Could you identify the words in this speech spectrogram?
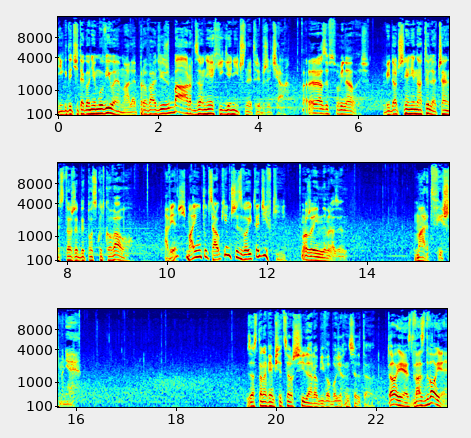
Nigdy ci tego nie mówiłem, ale prowadzisz bardzo niehigieniczny tryb życia. Parę razy wspominałeś. Widocznie nie na tyle często, żeby poskutkowało. A wiesz, mają tu całkiem przyzwoite dziwki. Może innym razem. Martwisz mnie. Zastanawiam się, co Sheila robi w obozie Henselta. To jest was dwoje,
